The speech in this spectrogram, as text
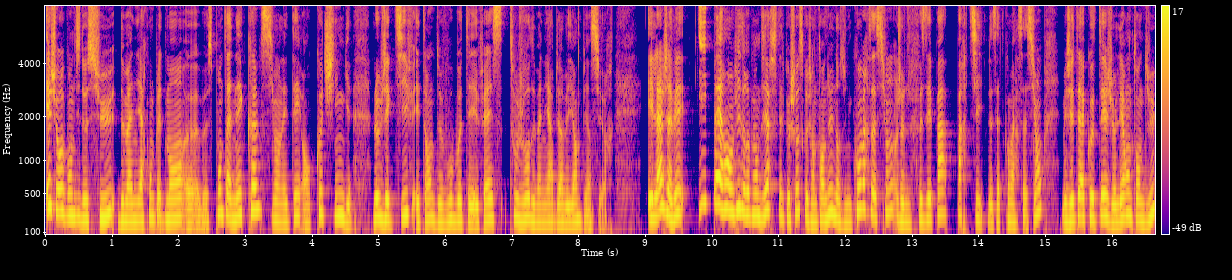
et je rebondis dessus de manière complètement euh, spontanée, comme si on était en coaching. L'objectif étant de vous botter les fesses, toujours de manière bienveillante bien sûr. Et là, j'avais hyper envie de rebondir sur quelque chose que j'ai entendu dans une conversation. Je ne faisais pas partie de cette conversation, mais j'étais à côté, je l'ai entendu,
